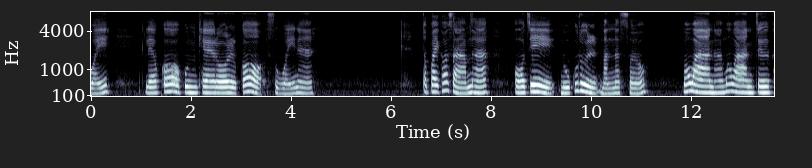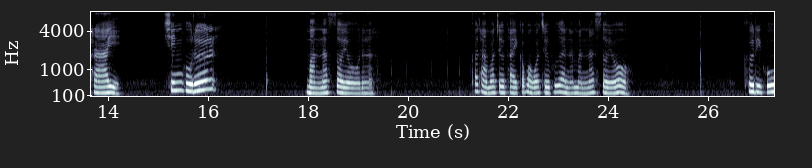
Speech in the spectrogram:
วย แล้วก็คุณแคโรลก็สวยนะ ต่อไปข้อสามนะคะ 어제누구를만났어요เมื่อวานนะคะเมื่อวานเจอใคร친구를만났어요นะก็ถามว่าเจอใครก็บอกว่าเจอเพื่อนนะมันนัสโยคือดีกู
